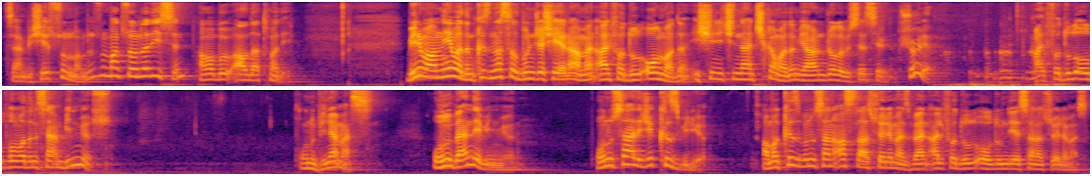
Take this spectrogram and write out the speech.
Sen bir şey sunmamız sunmak zorunda değilsin ama bu aldatma değil. Benim anlayamadığım kız nasıl bunca şeye rağmen alfa dul olmadı. İşin içinden çıkamadım. Yardımcı olabilirseniz sevinirim. Şöyle. Alfa dul olup olmadığını sen bilmiyorsun. Onu bilemezsin. Onu ben de bilmiyorum. Onu sadece kız biliyor. Ama kız bunu sana asla söylemez. Ben alfa dul oldum diye sana söylemez.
